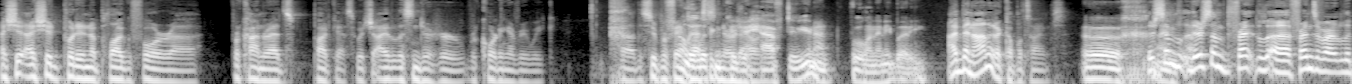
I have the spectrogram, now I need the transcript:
I should I should put in a plug for uh for Conrad's podcast, which I listen to her recording every week. Uh, the super fantastic nerd you have to. You're not fooling anybody. I've been on it a couple times. Ugh. There's some there's some fri uh, friends of our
